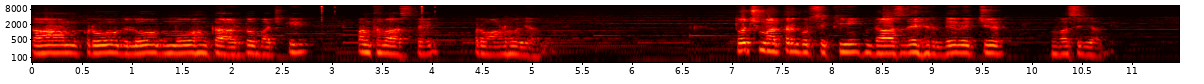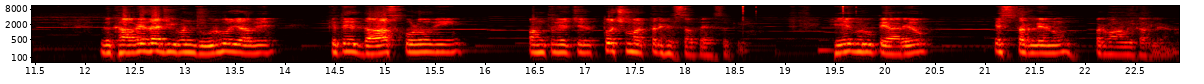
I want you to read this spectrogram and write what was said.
ਕਾਮ, ਕ੍ਰੋਧ, ਲੋਭ, ਮੋਹ, ਹੰਕਾਰ ਤੋਂ ਬਚ ਕੇ ਪੰਥ ਵਾਸਤੇ ਪ੍ਰਵਾਨ ਹੋ ਜਾਵੇ। ਤੁਛ ਮਾਤਰ ਗੁਰਸਿੱਖੀ ਦਾਸ ਦੇ ਹਿਰਦੇ ਵਿੱਚ ਵਸ ਜਾਵੇ। ਵਿਖਾਵੇ ਦਾ ਜੀਵਨ ਦੂਰ ਹੋ ਜਾਵੇ। ਕਿਤੇ ਦਾਸ ਕੋਲੋਂ ਵੀ ਪੰਥ ਵਿੱਚ ਤੁਛ ਮਾਤਰ ਹਿੱਸਾ ਪੈ ਸਕੇ। हे ਗੁਰੂ ਪਿਆਰਿਓ ਇਸ ਤਰਲੇ ਨੂੰ ਪ੍ਰਵਾਨ ਕਰ ਲੈਣਾ।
